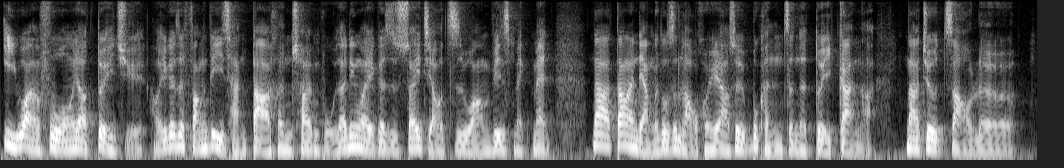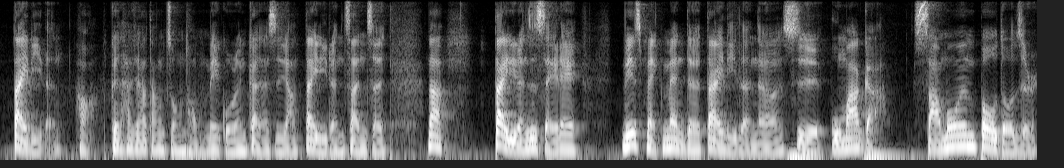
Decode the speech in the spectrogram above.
亿万富翁要对决，哦，一个是房地产大亨川普，那另外一个是摔角之王 Vince McMahon。那当然两个都是老灰啊，所以不可能真的对干啊，那就找了。代理人，好，跟他家当总统，美国人干的是一样，代理人战争。那代理人是谁嘞？Vince McMahon 的代理人呢是 Umaga Samoan Bulldozer，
